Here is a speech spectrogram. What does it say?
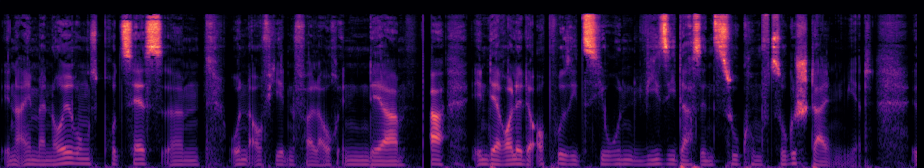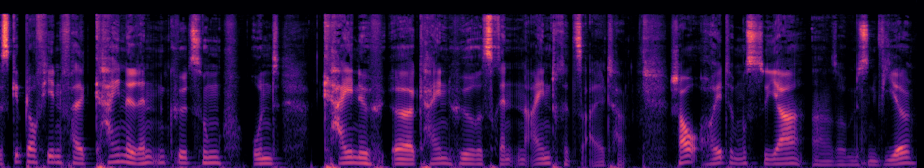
in einem Erneuerungsprozess ähm, und auf jeden Fall auch in der in der Rolle der Opposition, wie sie das in Zukunft so gestalten wird. Es gibt auf jeden Fall keine Rentenkürzung und keine, äh, kein höheres Renteneintrittsalter. Schau, heute musst du ja, also müssen wir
